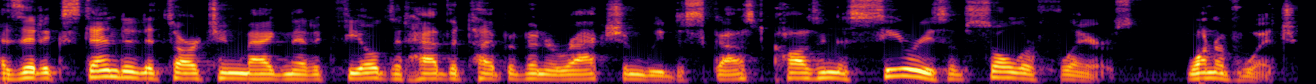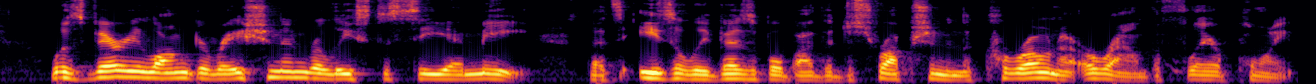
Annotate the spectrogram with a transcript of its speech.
As it extended its arching magnetic fields, it had the type of interaction we discussed, causing a series of solar flares, one of which was very long duration and released a CME, that's easily visible by the disruption in the corona around the flare point.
